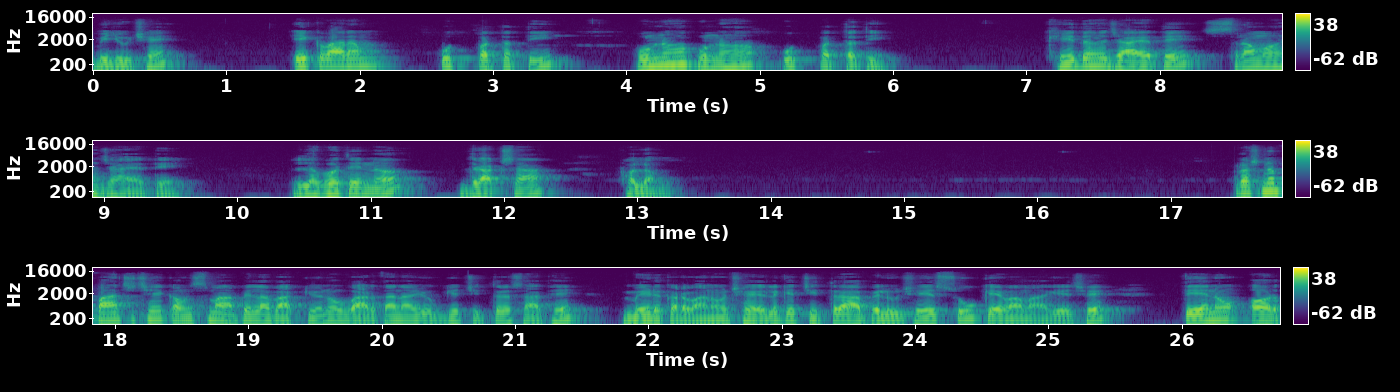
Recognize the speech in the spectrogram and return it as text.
બીજું છે, એકવારમ ઉત્પત્તિ પુનઃ પુનઃ ઉત્પત્તિ ખેદ જાયતે, શ્રમ જાયતે. લભતે ન દ્રાક્ષા ફલમ. પ્રશ્ન પાંચ છે કૌંસમાં આપેલા વાક્યોનો વાર્તાના યોગ્ય ચિત્ર સાથે મેળ કરવાનો છે. એટલે કે ચિત્ર આપેલું છે, એ શું કહેવા માગે છે? તેનો અર્થ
